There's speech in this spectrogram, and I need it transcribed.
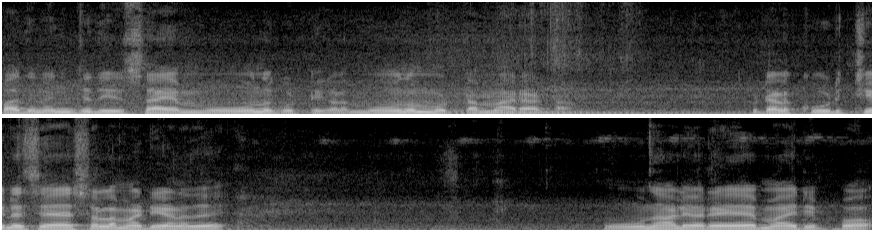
പതിനഞ്ച് ദിവസമായ മൂന്ന് കുട്ടികൾ മൂന്നും മുട്ടന്മാരാട്ടോ. കുട്ടികൾ കുടിച്ചതിന് ശേഷമുള്ള മടിയാണത്. മൂന്നാളി ഒരേമാതിരി ഇപ്പോൾ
